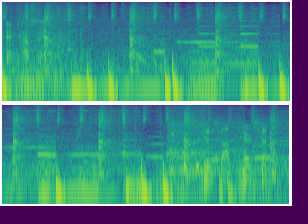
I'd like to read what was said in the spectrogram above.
Fantastic. Good shot there, Chelle.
